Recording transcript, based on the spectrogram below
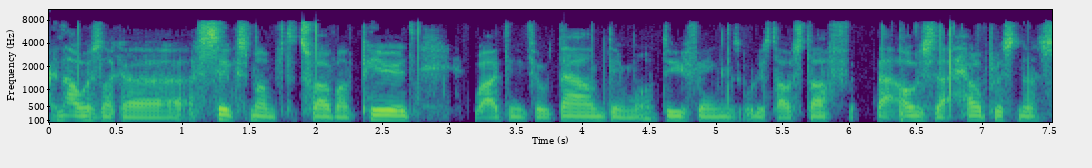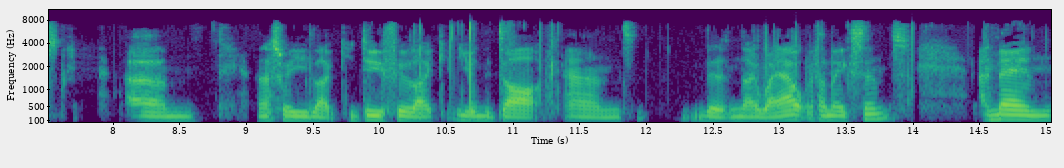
and that was like a, a, six month to 12 month period where I didn't feel down, didn't want to do things, all this type of stuff. That obviously that helplessness. Um, and that's where you like you do feel like you're in the dark and there's no way out, if that makes sense. And then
